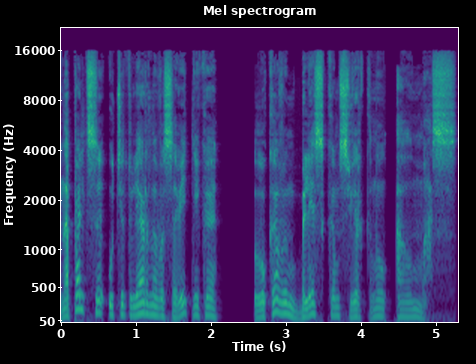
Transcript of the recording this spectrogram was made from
На пальце у титулярного советника лукавым блеском сверкнул алмаз.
